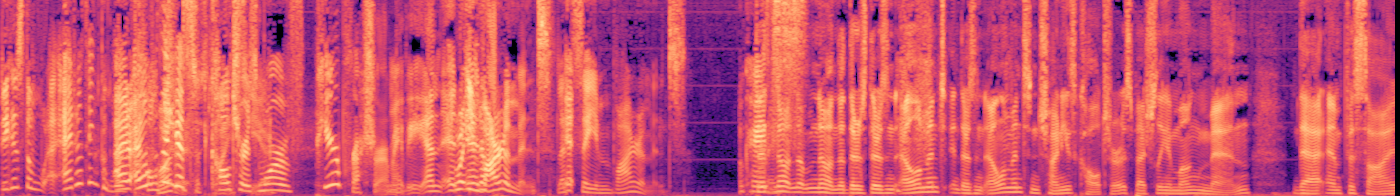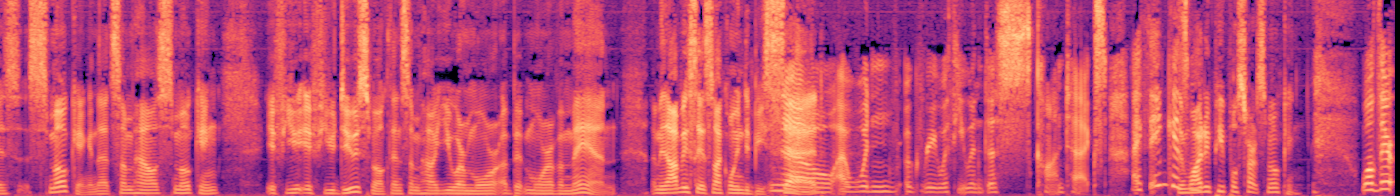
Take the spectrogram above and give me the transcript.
Because the I don't think the word I, I don't think it's culture. It's here. more of peer pressure, maybe, and it, or it- environment. Let's it- say environment. okay, There's- no, no, no, no. There's there's an element there's an element in Chinese culture, especially among men, that emphasize smoking, and that somehow smoking, if you if you do smoke, then somehow you are more a bit more of a man. I mean, obviously, it's not going to be said. No, I wouldn't agree with you in this context. I think it's Then why do people start smoking? well, there.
